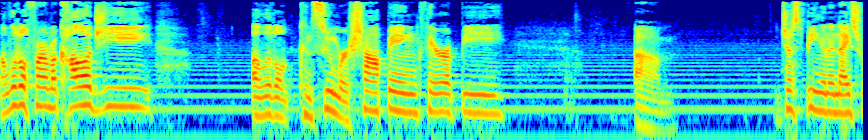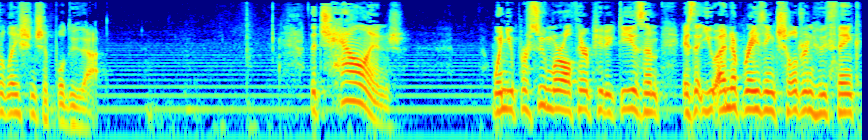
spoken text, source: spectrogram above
A little pharmacology, a little consumer shopping therapy, um, just being in a nice relationship will do that. The challenge when you pursue moral therapeutic deism is that you end up raising children who think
